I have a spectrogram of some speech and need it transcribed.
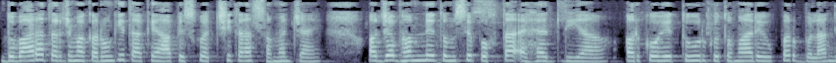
دوبارہ ترجمہ کروں گی تاکہ آپ اس کو اچھی طرح سمجھ جائیں۔ اور جب ہم نے تم سے پختہ عہد لیا اور کوہ تور کو تمہارے اوپر بلند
